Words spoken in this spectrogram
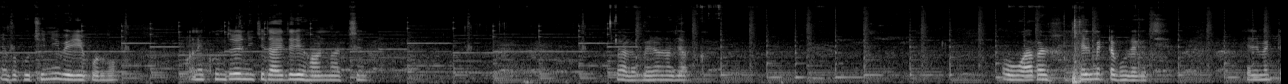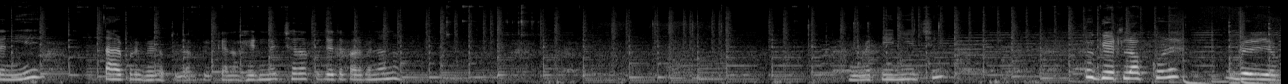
এবার গুছিয়ে নিয়ে বেরিয়ে পড়ব। অনেকক্ষণ ধরে নিচে দাঁড়িয়ে দাঁড়িয়ে হর্ন মারছে। চলো, বেরোনো যাক। ও আবার হেলমেটটা ভুলে গেছি। হেলমেটটা নিয়ে তারপরে বেরোতে লাগবে। কেন? হেলমেট ছাড়া তো যেতে পারবে না না? হেলমেট নিয়ে নিয়েছি। তো গেট লক করে বেরিয়ে যাব।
